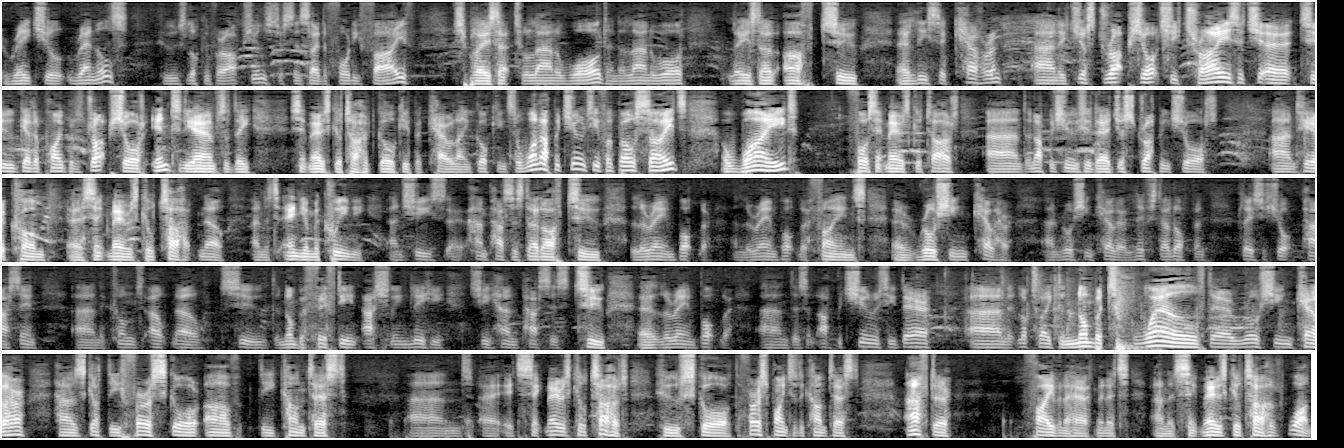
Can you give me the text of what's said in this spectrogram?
Rachel Reynolds, who's looking for options just inside the 45. She plays that to Alana Ward, and Alana Ward lays that off to uh, Lisa Cameron, and it just drops short. She tries uh, to get a point, but it drops short into the arms of the St Mary's goalkeeper Caroline Guckian. So one opportunity for both sides, a wide for St Mary's Kiltoghert, and an opportunity there just dropping short. And here come uh, St Mary's Kiltoghert now, and it's Enya McQueenie, and she uh, hand passes that off to Lorraine Butler, and Lorraine Butler finds uh, Roisin Kelleher, and Roisin Kelleher lifts that up and plays a short pass in, and it comes out now to the number 15, Ashling Leahy. She hand passes to uh, Lorraine Butler, and there's an opportunity there. And it looks like the number 12 there, Roisin Kelleher, has got the first score of the contest. And uh, it's St Mary's Kiltoghert who score the first point of the contest after five and a half minutes. And it's St Mary's Kiltoghert 1,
